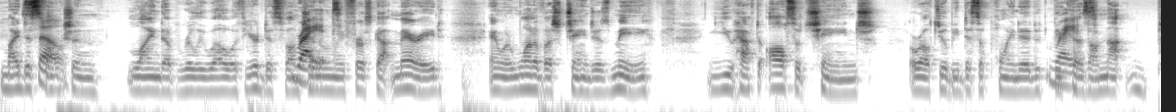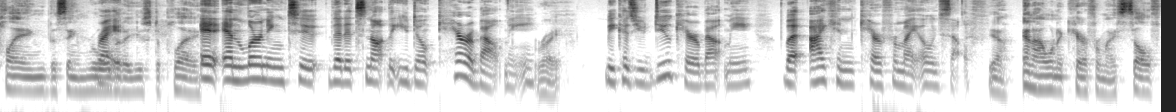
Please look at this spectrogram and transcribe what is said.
My So- dysfunction lined up really well with your dysfunction Right. when we first got married. And when one of us changes me, you have to also change or else you'll be disappointed because Right. I'm not playing the same role Right. that I used to play. and, and learning to that it's not that you don't care about me right. because you do care about me but i can care for my own self Yeah. And I want to care for myself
